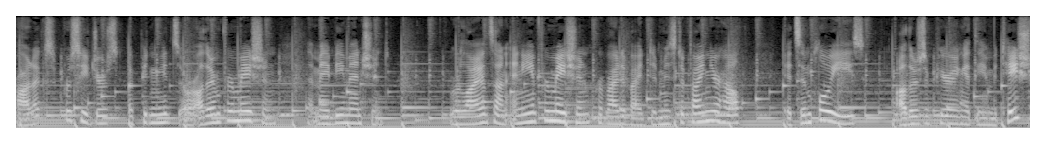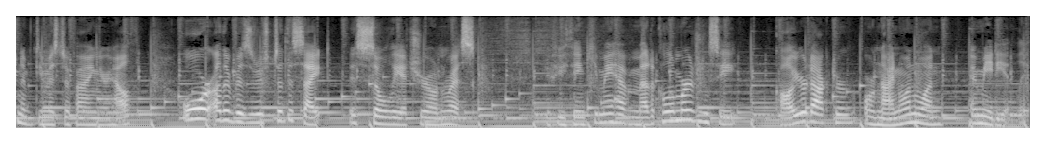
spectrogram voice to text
products, procedures, opinions, or other information that may be mentioned reliance on any information provided by Demystifying Your Health, its employees, others appearing at the invitation of Demystifying Your Health, or other visitors to the site is solely at your own risk. If you think you may have a medical emergency, call your doctor or 911 immediately.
